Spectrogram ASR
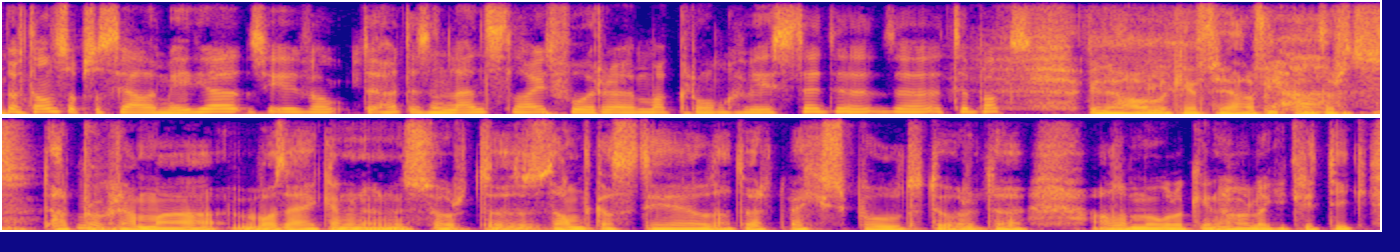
Nochtans, op sociale media zie je van, het is een landslide voor uh, Macron geweest, hè, de, de, het debat. Inhoudelijk heeft hij haar verpletterd. Ja haar programma was eigenlijk een, een soort uh, zandkasteel dat werd weggespoeld door de, alle mogelijke inhoudelijke kritiek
